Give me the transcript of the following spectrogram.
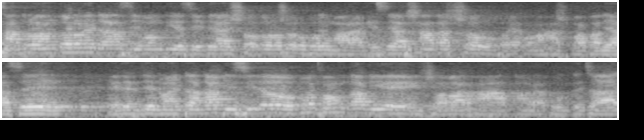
ছাত্র আন্দোলনে যারা জীবন দিয়েছে, প্রায় সতেরোশোর উপরে মারা গেছে আর সাতাশশোর উপরে এখনও হাসপাতালে আছে। এদের যে নয়টা দাবি ছিল, প্রথম দাবি এই, সবার হাত আমরা খুলতে চাই।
